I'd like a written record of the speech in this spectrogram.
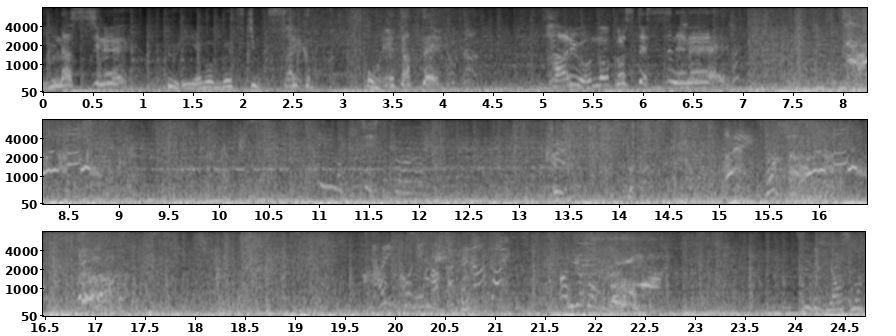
んな死ぬ。ウリエもムツキもサイコも俺だって春を残して死ねねえ。最いす。ぐ直します。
